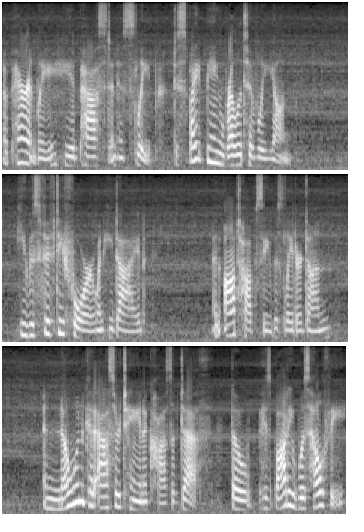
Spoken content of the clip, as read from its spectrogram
Apparently, he had passed in his sleep, despite being relatively young. He was 54 when he died. An autopsy was later done, and no one could ascertain a cause of death, though his body was healthy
